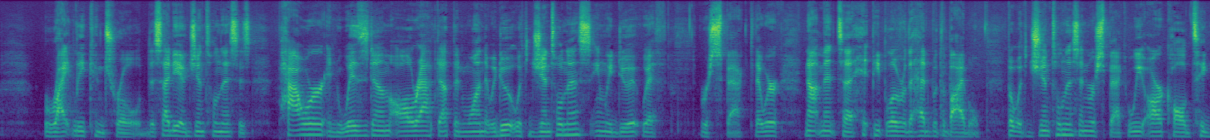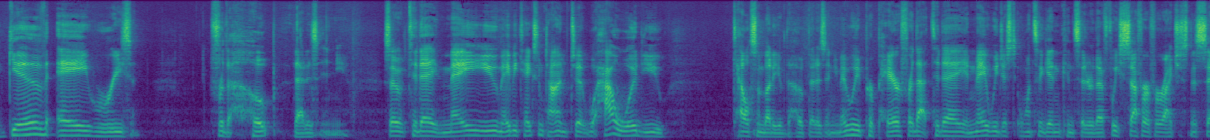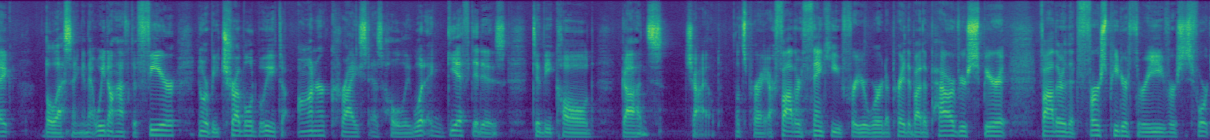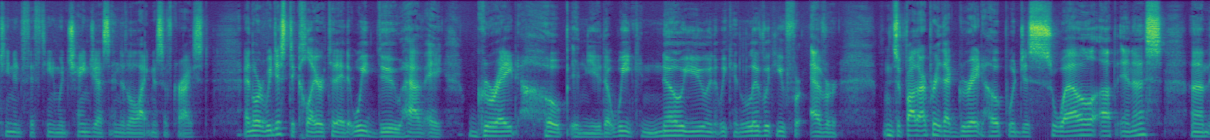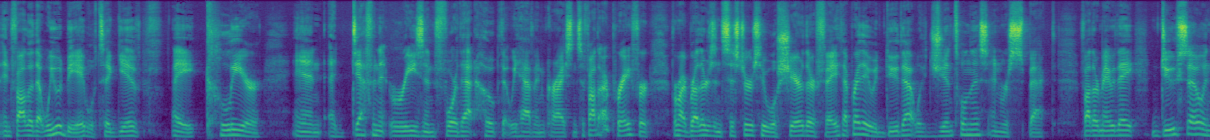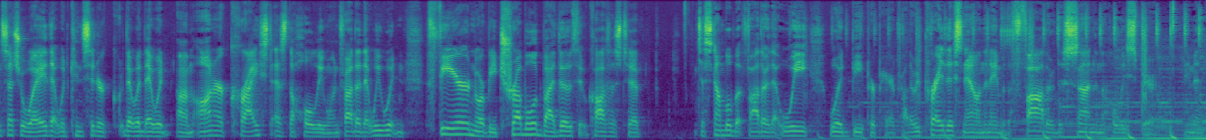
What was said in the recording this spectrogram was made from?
rightly controlled. This idea of gentleness is power and wisdom all wrapped up in one, that we do it with gentleness and we do it with respect. That we're not meant to hit people over the head with the Bible, but with gentleness and respect, we are called to give a reason for the hope that is in you. So today, may you maybe take some time to, how would you? tell somebody of the hope that is in you. Maybe we prepare for that today, and may we just once again consider that if we suffer for righteousness' sake, blessing, and that we don't have to fear nor be troubled, but we get to honor Christ as holy. What a gift it is to be called God's child. Let's pray. Our Father, thank you for your word. I pray that by the power of your Spirit, Father, that 1 Peter 3, verses 14 and 15 would change us into the likeness of Christ. And Lord, we just declare today that we do have a great hope in you, that we can know you and that we can live with you forever. And so, Father, I pray that great hope would just swell up in us. Um, and, Father, that we would be able to give a clear and a definite reason for that hope that we have in Christ. And so, Father, I pray for, for my brothers and sisters who will share their faith. I pray they would do that with gentleness and respect. Father, may they do so in such a way that would consider that would they would um, honor Christ as the Holy One. Father, that we wouldn't fear nor be troubled by those that would cause us to to stumble, but Father, that we would be prepared. Father, we pray this now in the name of the Father, the Son, and the Holy Spirit. Amen.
